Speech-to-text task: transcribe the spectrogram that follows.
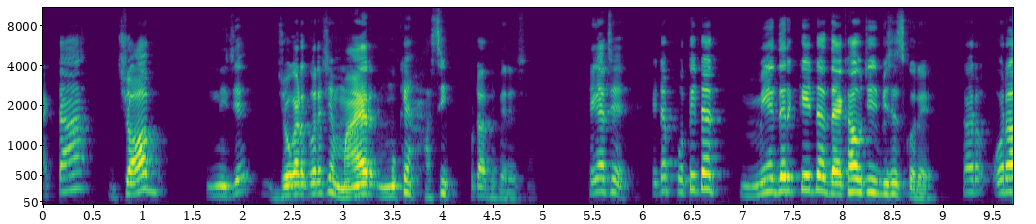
একটা জব নিজে জোগাড় করেছে, মায়ের মুখে হাসি ফোটাতে পেরেছে। ঠিক আছে? এটা প্রতিটা মেয়েদেরকে এটা দেখা উচিত বিশেষ করে। কারণ ওরা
